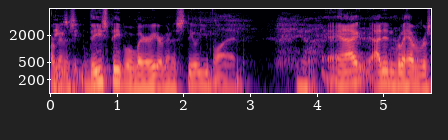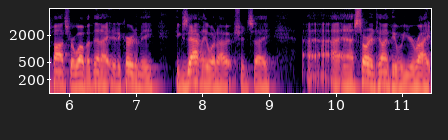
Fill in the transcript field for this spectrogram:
are going to, these people, Larry, are going to steal you blind. Yeah. And I, I didn't really have a response for a while, but then I, it occurred to me exactly what I should say. I, and I started telling people, you're right.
